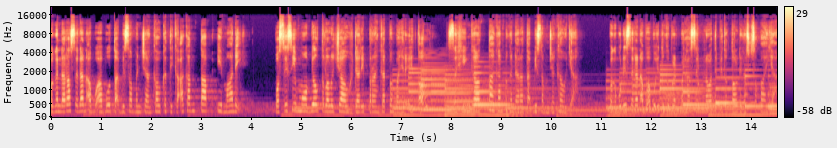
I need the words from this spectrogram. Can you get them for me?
Pengendara sedan abu-abu tak bisa menjangkau ketika akan tap imani. Posisi mobil terlalu jauh dari perangkat pembayaran e-tol sehingga tangan pengendara tak bisa menjangkaunya. Pengemudi sedan abu-abu itu kemudian berhasil melewati pintu tol dengan susah payah.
